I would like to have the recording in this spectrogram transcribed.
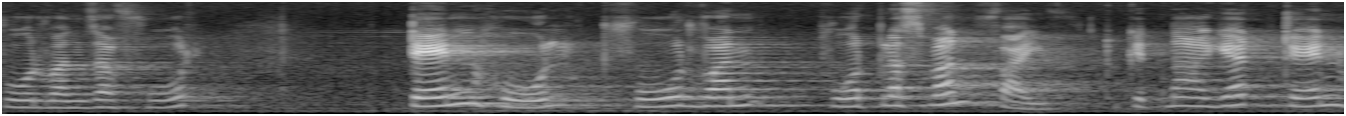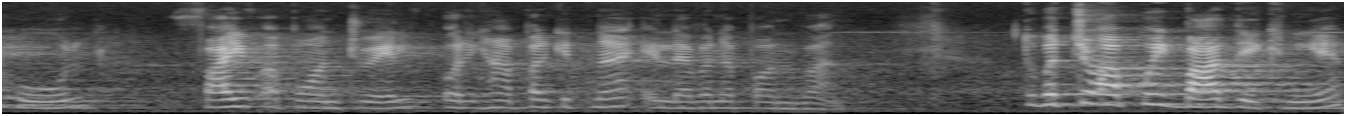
फोर वन ज़ा four, ten whole four one, four plus one, five. तो कितना आ गया? Ten whole five upon twelve, और यहाँ पर कितना है? Eleven upon one. तो बच्चों, आपको एक बात देखनी है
